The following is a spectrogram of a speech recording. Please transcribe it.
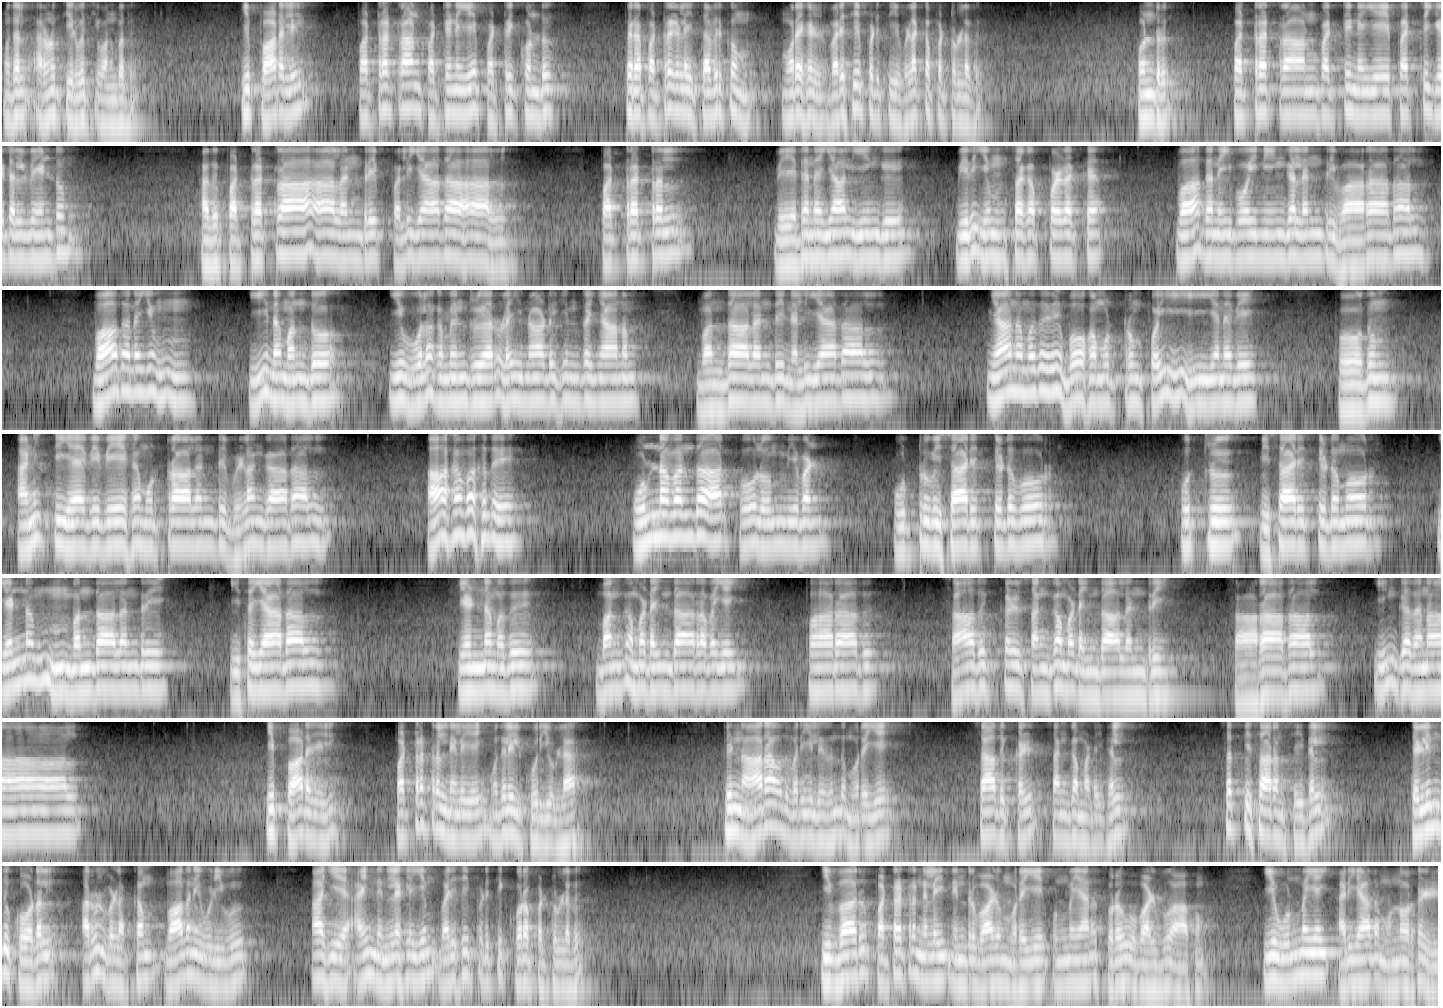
முதல் அறுநூற்றி இருபத்தி ஒன்பது. இப்பாடலில் பற்றற்றான் பற்றினையே பற்றி கொண்டு பிற பற்றுகளை தவிர்க்கும் முறைகள் வரிசைப்படுத்தி விளக்கப்பட்டுள்ளது. ஒன்று பற்றற்றான் பட்டினையே பற்றியிடல் வேண்டும். அது பற்றற்றால் அன்றி பலியாதால் பற்றற்றல் வேதனையால் இங்கு விரியும் சகப்பழக்க வாதனை போய் நீங்கள் அன்றி வாராதால் வாதனையும் ஈனமந்தோ இவ்வுலகமென்று அருளை நாடுகின்ற ஞானம் வந்தாலன்றி நலியாதால். ஞானமது போகமுற்றும் பொய் எனவே போதும் அனித்திய விவேகமுற்றாலன்றி விளங்காதால். ஆகவகுது உண்ண வந்தார் போலும் இவன் உற்று விசாரித்திடுவோர் உற்று விசாரித்திடுமோர். எண்ணம் வந்தாலன்றி இசையாதால். எண்ணமது பங்கமடைந்தாரவையை பாராது. சாதுக்கள் சங்கமடைந்தாலன்றி சாராதால் இங்கதனால். இப்பாடலில் பற்றற்றல் நிலையை முதலில் கூறியுள்ளார். பின் ஆறாவது வரியிலிருந்து முறையே சாதுக்கள் சங்கமடைதல் சத்விசாரம் செய்தல் தெளிந்து கோடல் அருள் விளக்கம் வாதனை ஒழிவு ஆகிய ஐந்து நிலைகளையும் வரிசைப்படுத்தி கூறப்பட்டுள்ளது. இவ்வாறு பற்றற்ற நிலை நின்று வாழும் முறையே உண்மையான துறவு வாழ்வு ஆகும். இவ்வுண்மையை அறியாத முன்னோர்கள்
